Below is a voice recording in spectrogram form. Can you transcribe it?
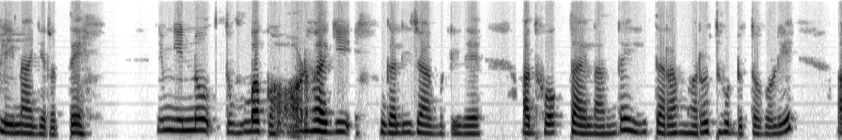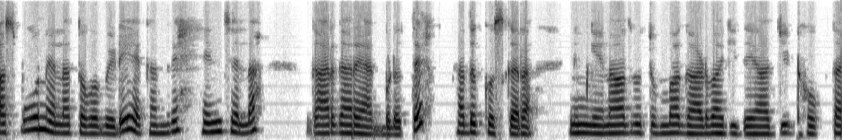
ಕ್ಲೀನ್ ಆಗಿರುತ್ತೆ. ನಿಮ್ಗೆ ಇನ್ನೂ ತುಂಬ ಗಾಢವಾಗಿ ಗಲೀಜಾಗ್ಬಿಟ್ಟಿದೆ ಅದು ಹೋಗ್ತಾ ಇಲ್ಲ ಅಂದ್ರೆ ಈ ತರ ಮರದ ಹುಡ್ಡು ತಗೊಳ್ಳಿ. ಆ ಸ್ಪೂನ್ ಎಲ್ಲ ತಗೋಬೇಡಿ, ಯಾಕಂದ್ರೆ ಹೆಂಚೆಲ್ಲ ಗಾರ್ಗಾರೆ ಆಗ್ಬಿಡುತ್ತೆ. ಅದಕ್ಕೋಸ್ಕರ ನಿಮ್ಗೆ ಏನಾದರೂ ತುಂಬಾ ಗಾಢವಾಗಿದೆ, ಆ ಜಿಡ್ಡು ಹೋಗ್ತಾ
